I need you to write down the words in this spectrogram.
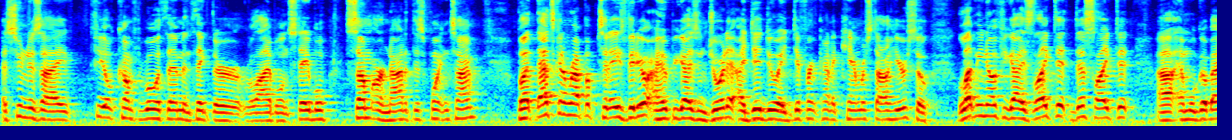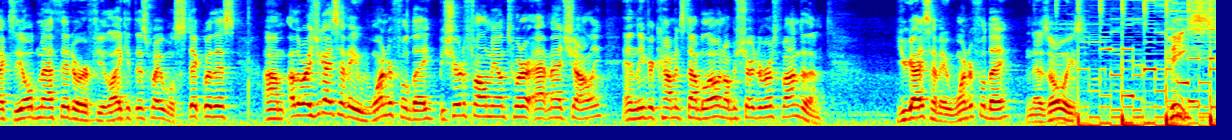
as soon as I feel comfortable with them and think they're reliable and stable. Some are not at this point in time. But that's going to wrap up today's video. I hope you guys enjoyed it. I did do a different kind of camera style here, so let me know if you guys liked it, disliked it, uh, and we'll go back to the old method, or if you like it this way, we'll stick with this. Um, otherwise, you guys have a wonderful day. Be sure to follow me on Twitter, at Matt Sholly, and leave your comments down below, and I'll be sure to respond to them. You guys have a wonderful day, and as always, peace.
